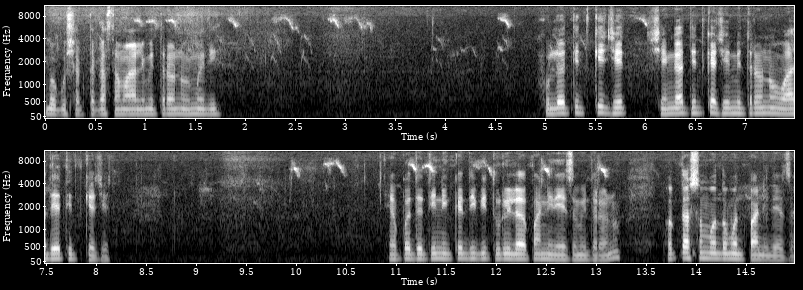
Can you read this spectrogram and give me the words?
बघू शकता कसा माल मित्रांनो मध्ये फुलं तितकेच आहेत शेंगा तितक्याच आहेत मित्रांनो वाद्या तितक्याच आहेत. ह्या पद्धतीने कधी बी तुरीला पाणी द्यायचं मित्रांनो. फक्त असं मधोमध पाणी द्यायचं.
